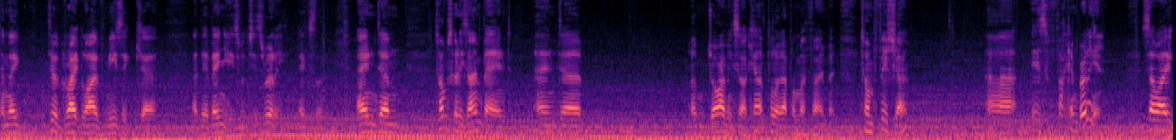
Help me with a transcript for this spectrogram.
and they do a great live music uh, at their venues, which is really excellent. And um, Tom's got his own band, and uh, I'm driving, so I can't pull it up on my phone. But Tom Fisher uh, is fucking brilliant. So I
